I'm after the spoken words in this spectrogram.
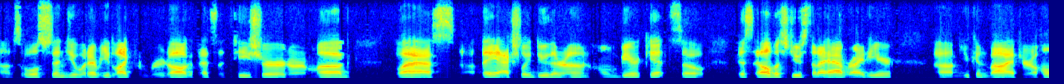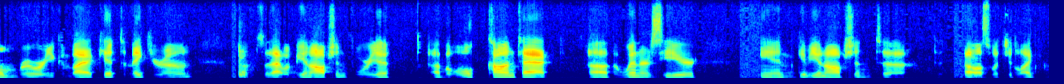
Uh, so we'll send you whatever you'd like from BrewDog, if that's a T-shirt or a mug, glass. Uh, they actually do their own home beer kit. So this Elvis juice that I have right here, um, you can buy if you're a home brewer, you can buy a kit to make your own. Um, so that would be an option for you. Uh, but we'll contact uh, the winners here and give you an option to, to, tell us what you'd like from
